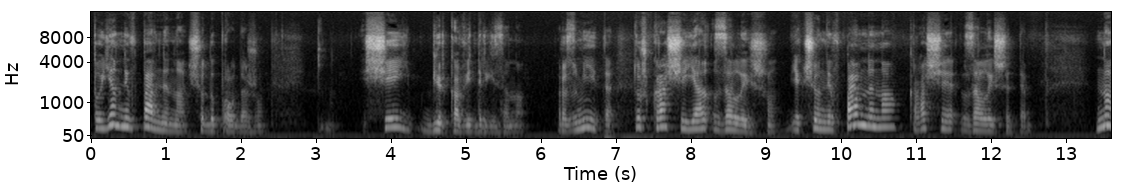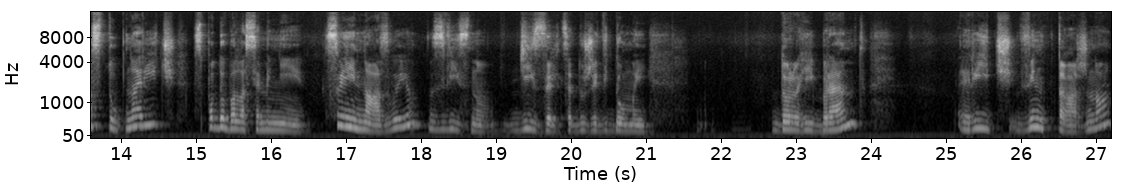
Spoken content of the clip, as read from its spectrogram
то я не впевнена щодо продажу. Ще й бірка відрізана. Розумієте? Тож краще я залишу. Якщо не впевнена, краще залишити. Наступна річ сподобалася мені своєю назвою. Звісно, Дізель це дуже відомий дорогий бренд. Річ вінтажна.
